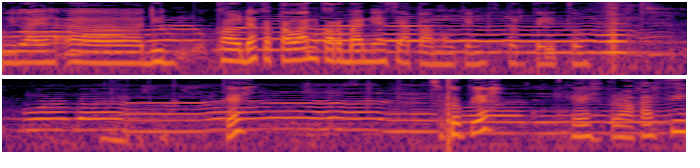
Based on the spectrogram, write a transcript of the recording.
wilayah eh, di, kalau udah ketahuan korbannya siapa mungkin seperti itu. Oke, cukup ya. Oke, terima kasih.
